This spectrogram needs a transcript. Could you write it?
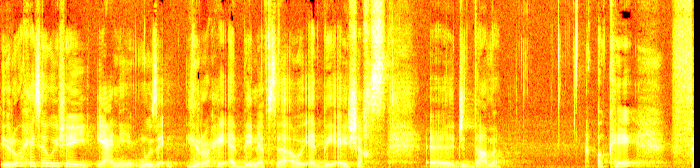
يروح يسوي شيء يعني مو زين يروح يأذي نفسه أو يأذي أي شخص آه، قدامه. okay؟ ف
